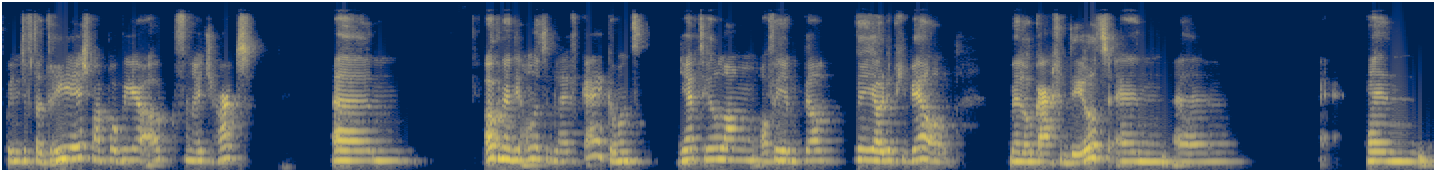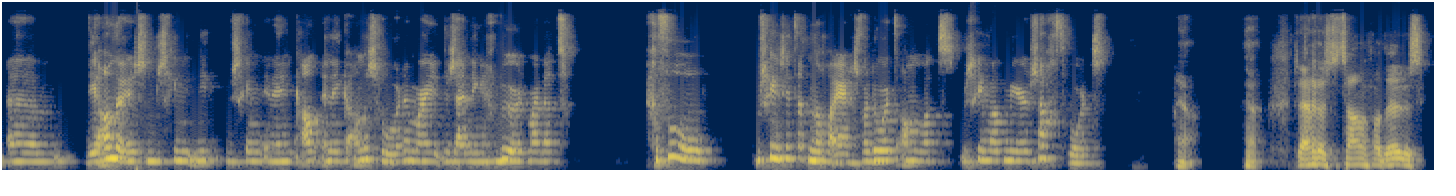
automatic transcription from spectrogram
ik weet niet of dat drie is, maar probeer ook vanuit je hart um, ook naar die ander te blijven kijken. Want je hebt heel lang, of je hebt een periode heb je wel met elkaar gedeeld. En, uh, en um, die ander is misschien, niet, misschien in, één keer anders geworden, maar er zijn dingen gebeurd. Maar dat gevoel, misschien zit dat nog wel ergens, waardoor het allemaal wat, misschien wat meer zacht wordt. Ja, ja. dus eigenlijk als het samenvat, dus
